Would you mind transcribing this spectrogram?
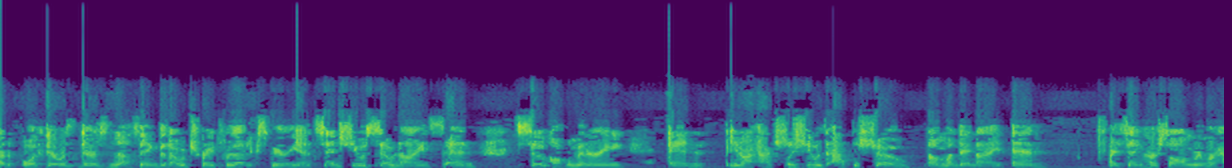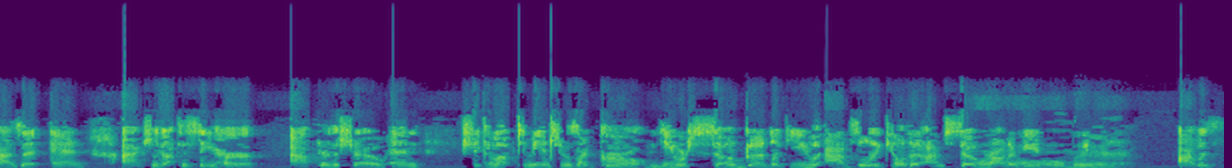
incredible. Like there was there's nothing that I would trade for that experience. And she was so nice and so complimentary. And you know, actually she was at the show on Monday night and I sang her song Rumor Has It and I actually got to see her after the show and she came up to me and she was like, "Girl, you are so good. Like you absolutely killed it. I'm so proud of you." Oh man. I was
